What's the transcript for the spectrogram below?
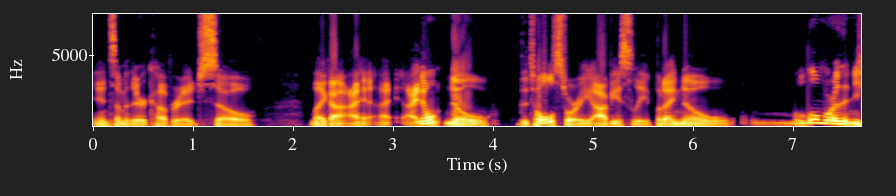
in some of their coverage. So, like, I, I, I don't know the total story, obviously, but I know a little more than you,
